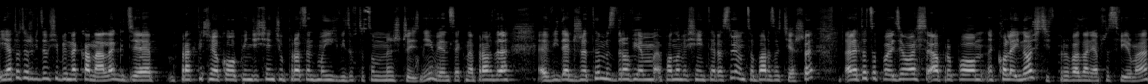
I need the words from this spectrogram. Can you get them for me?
Ja to też widzę u siebie na kanale, gdzie praktycznie około 50% moich widzów to są mężczyźni, więc jak naprawdę widać, że tym zdrowiem panowie się interesują, co bardzo cieszy. Ale to, co powiedziałaś a propos kolejności wprowadzania przez firmę,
